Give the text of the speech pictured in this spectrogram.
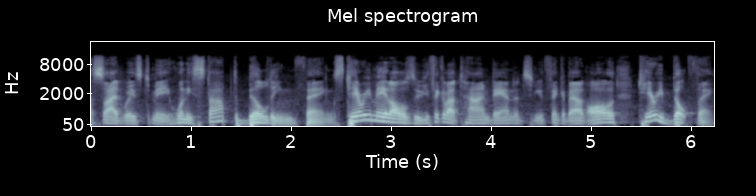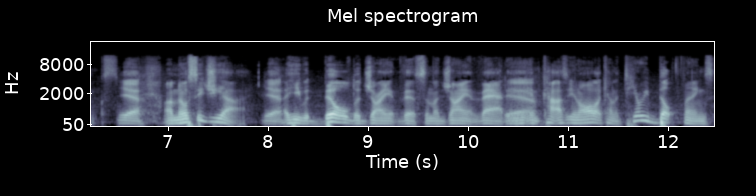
sideways to me when he stopped building things. Terry made all those. If you think about Time Bandits and you think about all Terry built things. Yeah. Uh, no CGI. Yeah. Uh, he would build a giant this and a giant that and, Yeah. and you know all that kind of. Terry built things.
